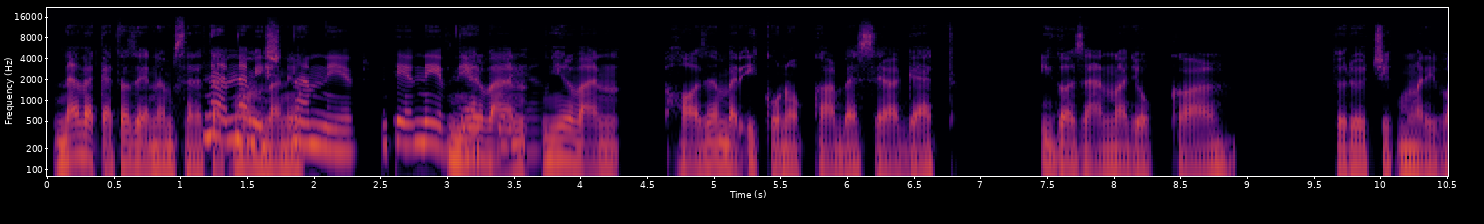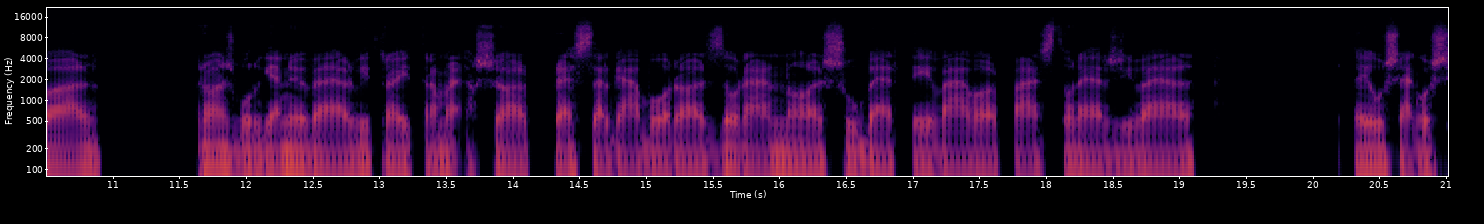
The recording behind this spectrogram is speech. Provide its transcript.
Neveket azért nem szeretek nem, nem mondani. Is, nem név, név nyilván, nyilván, ha az ember ikonokkal beszélget, igazán nagyokkal, Törőcsik Marival, Ransburg Jenővel, Vitrai Tramással, Presser Gáborral, Zoránnal, Schubert Évával, Pásztor Erzsivel, a jóságos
